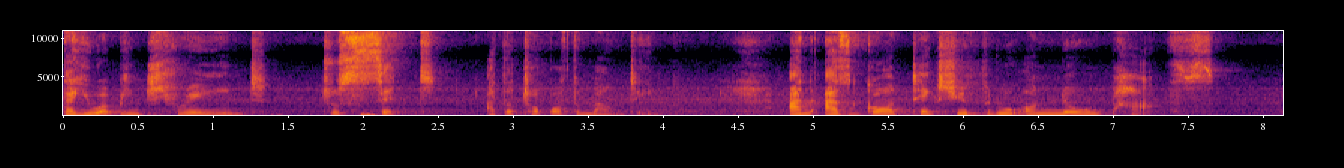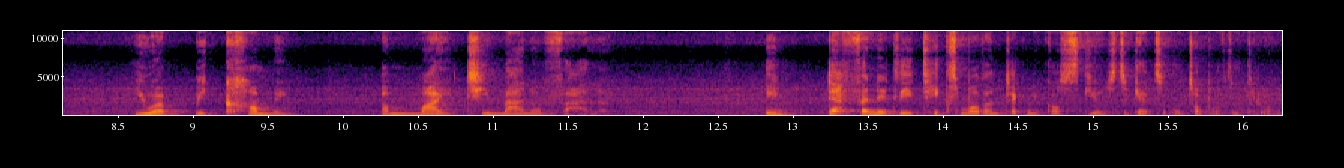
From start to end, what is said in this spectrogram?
that you are being trained to sit at the top of the mountain. And as God takes you through unknown paths, you are becoming a mighty man of valor. It definitely takes more than technical skills to get to the top of the throne.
